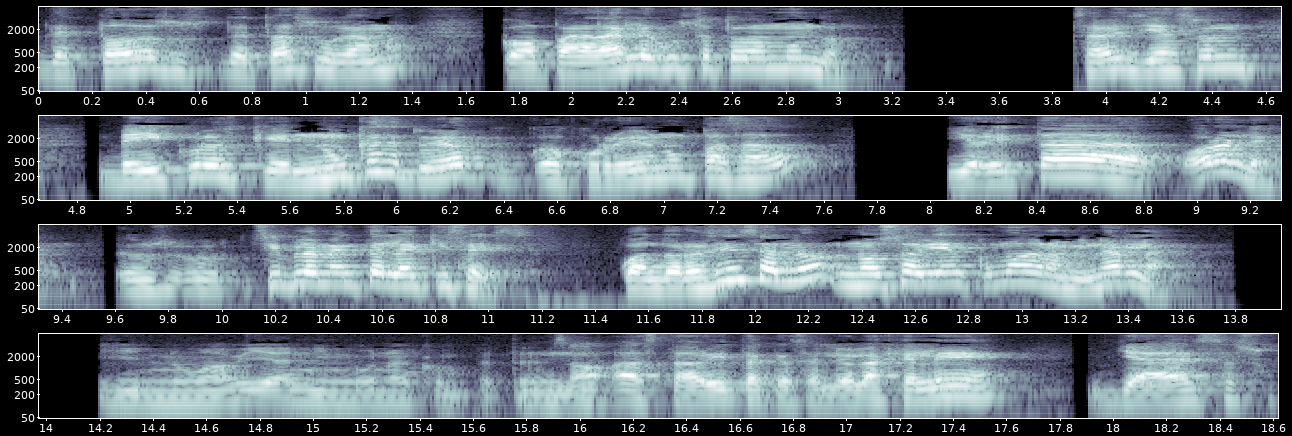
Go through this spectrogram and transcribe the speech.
de, todos sus- de toda su gama, como para darle gusto a todo el mundo. ¿Sabes? Ya son vehículos que nunca se tuviera ocurrido en un pasado. Y ahorita, órale, simplemente la X6. Cuando recién salió, no sabían cómo denominarla. Y no había ninguna competencia. No, hasta ahorita que salió la GLE, ya esa es su,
